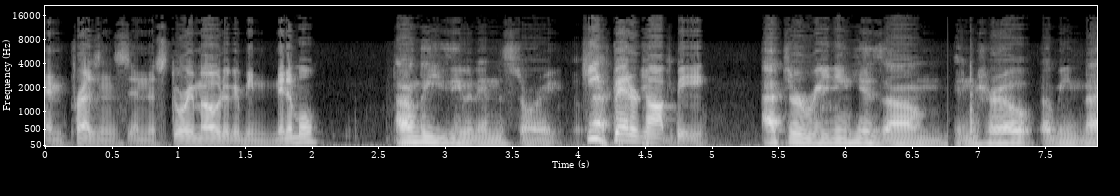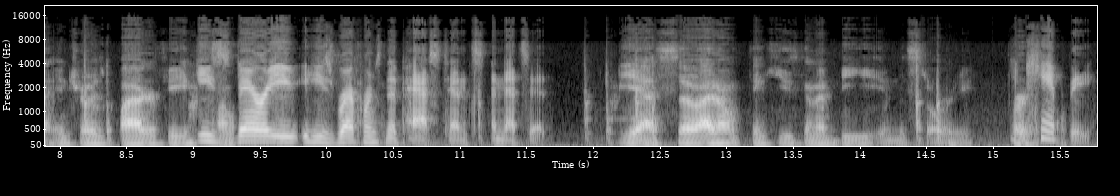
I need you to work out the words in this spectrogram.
and presence in the story mode are going to be minimal. I don't think he's even in the story. He After- better not be. After reading his um intro, I mean not intro, his biography. He's um, very he's referenced in the past tense, and that's it. yeah. So I don't think he's gonna be in the story. He can't be.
